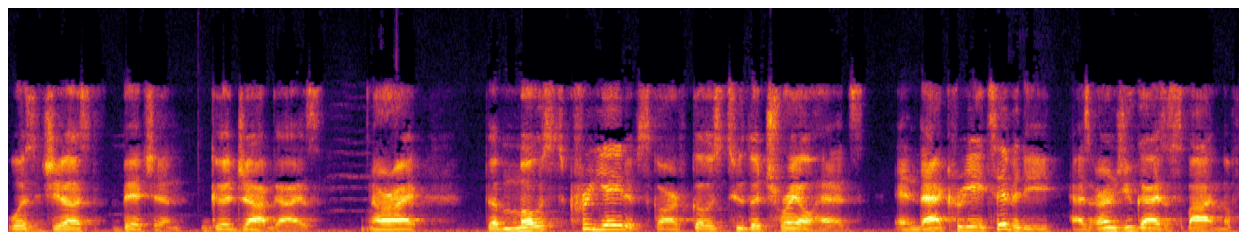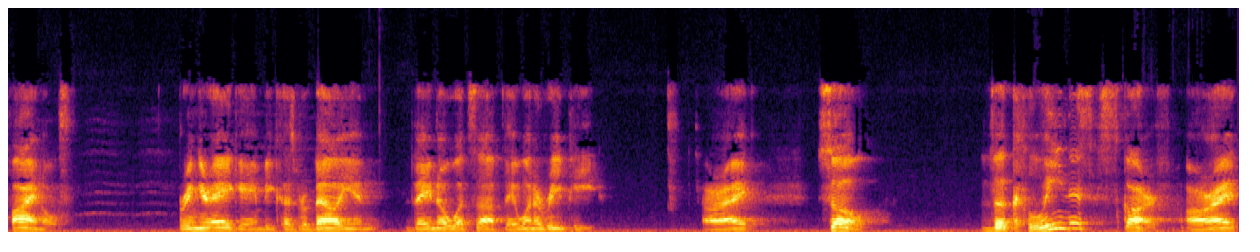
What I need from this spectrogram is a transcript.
was just bitching. Good job, guys. All right. The most creative scarf goes to the trailheads. And that creativity has earned you guys a spot in the finals. Bring your A game because Rebellion, they know what's up. They want to repeat. All right. So, the cleanest scarf, all right,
